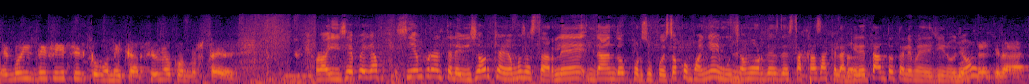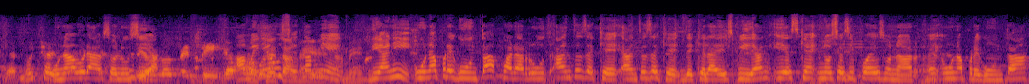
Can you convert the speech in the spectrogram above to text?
es muy difícil comunicarse uno con ustedes. Por ahí se pega siempre el televisor que vamos a estarle dando, por supuesto, compañía y mucho amor desde esta casa que la quiere tanto Telemedellín, ¿yo? Muchas gracias, muchas Un abrazo, Lucía. Dios los bendiga. Amén a usted también. Diani, una pregunta para Ruth antes de que antes de que, de que la despidan y es que no sé si puede sonar eh, una pregunta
